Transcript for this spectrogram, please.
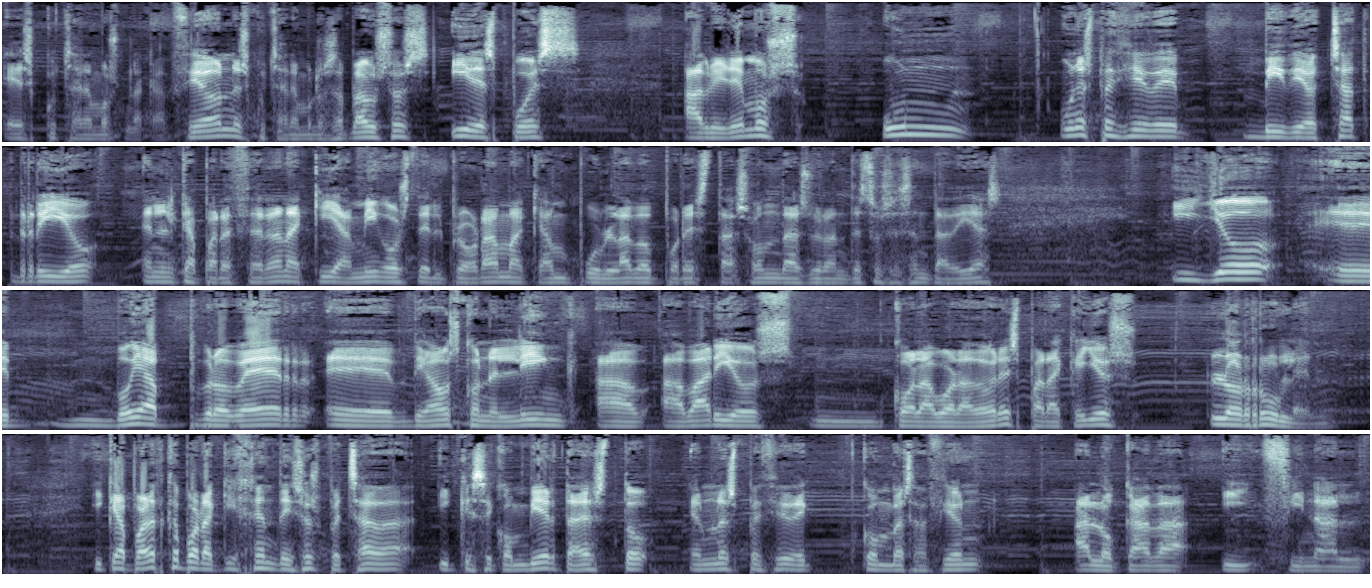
Escucharemos una canción, escucharemos los aplausos y después abriremos un, una especie de videochat río en el que aparecerán aquí amigos del programa que han pululado por estas ondas durante estos 60 días y yo eh, voy a proveer, eh, digamos, con el link a, varios mm, colaboradores para que ellos lo rulen. Y que aparezca por aquí gente insospechada y que se convierta esto en una especie de conversación alocada y final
